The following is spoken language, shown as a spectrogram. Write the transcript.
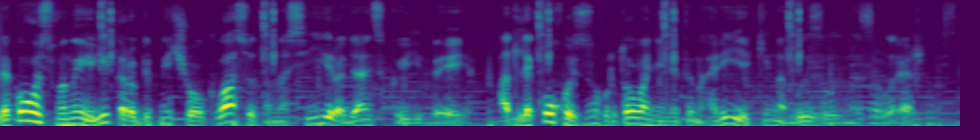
Для когось вони еліта робітничого класу та носії радянської ідеї, а для когось згуртовані мітингарі, які наблизили незалежність.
